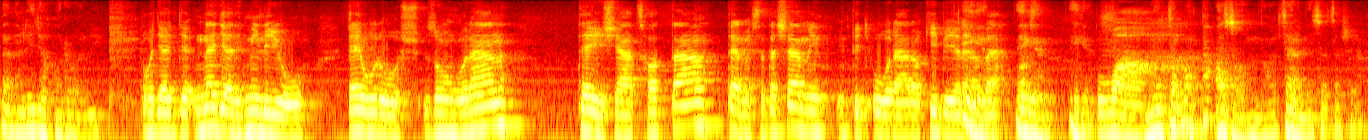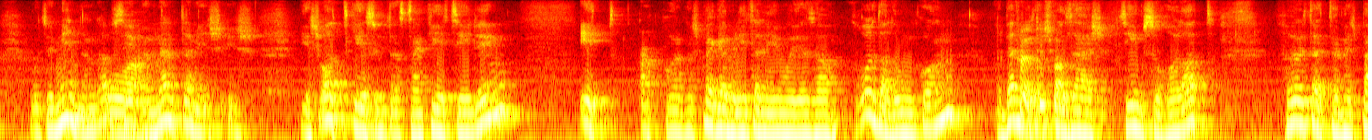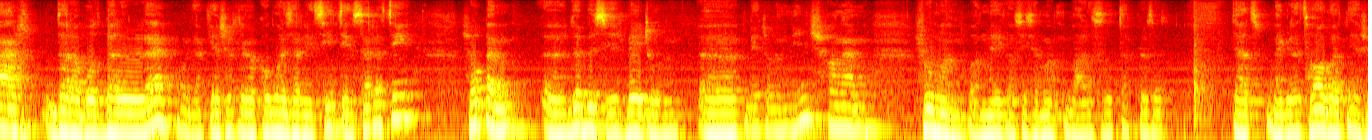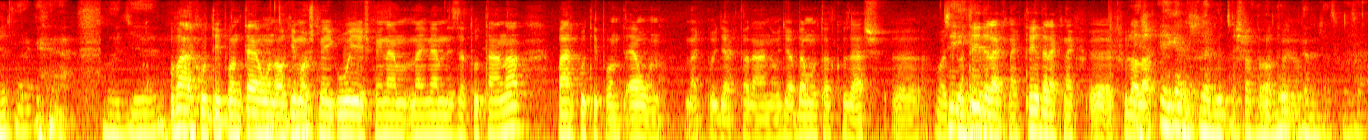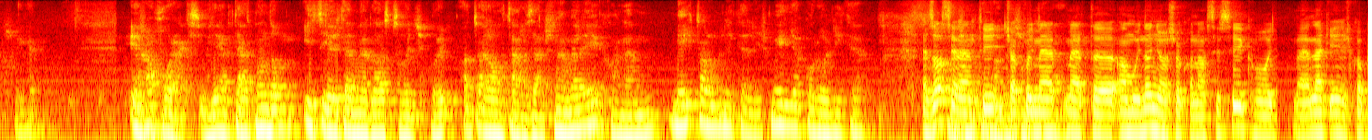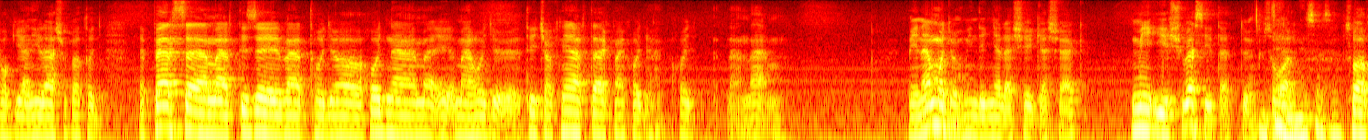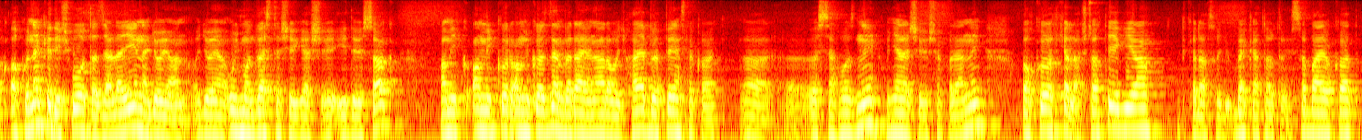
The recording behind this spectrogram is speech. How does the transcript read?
bemenni gyakorolni. hogy egy negyed millió eurós zongorán te is játszhattál, természetesen, mint, mint egy órára kibérelve. Igen, igen, igen. Wow! Mondtam, "Hát azonnal, természetesen. Úgyhogy minden nap Wow. szépen mentem, és, és, és ott készült aztán két cd Itt akkor most megemlíteném, hogy ez a- az oldalunkon a bemutatkozás címszó alatt föltettem egy pár darabot belőle, hogy aki esetleg a komoly zenét szintén szereti. Chopin, Debussy és Beethoven. Beethoven nincs, hanem Schumann van még, azt hiszem a választottak között. Tehát meg lehet hallgatni esetleg, hogy Várkuti.eu-n, aki most még új és még nem, meg nem nézett utána, várkuti.eu-n meg tudják találni ugye a bemutatkozás, vagy a Igen. tédeleknek, tédeleknek fül alatt. És, igen, és a bemutatkozás, igen. És a Forex, ugye, tehát mondom, itt éltem meg azt, hogy, hogy az elhatározás nem elég, hanem még tanulni kell, és még gyakorolni kell. Ez azt jelenti, csak hogy mert, mert uh, amúgy nagyon sokan azt hiszik, hogy mert neki én is kapok ilyen írásokat, hogy de persze, mert izé, mert hogy a, hogy nem, mert, mert hogy ti csak nyertek, meg hogy, hogy nem. Mi nem vagyunk mindig nyereségesek, mi is veszítettünk. Szóval. Szóval akkor neked is volt az elején egy olyan, egy olyan úgymond veszteséges időszak, amik, amikor, amikor az ember rájön arra, hogy ha ebből pénzt akar összehozni, hogy nyereséges akar lenni, akkor ott kell a stratégia, ott kell az, hogy be kell tartani szabályokat,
